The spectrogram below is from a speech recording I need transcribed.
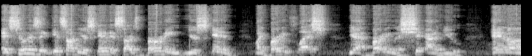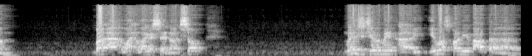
as soon as it gets on your skin, it starts burning your skin, like burning flesh. Yeah, burning the shit out of you. And um, but uh, like, like I said, uh, so ladies and gentlemen, uh, you know what's funny about uh,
